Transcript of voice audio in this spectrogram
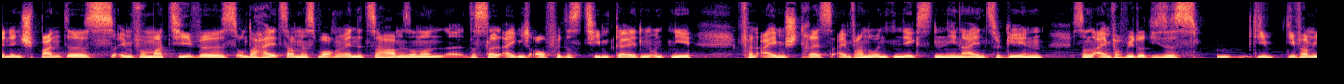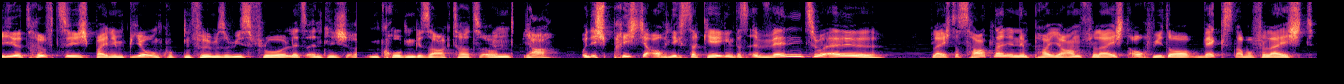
ein entspanntes, informatives, unterhaltsames Wochenende zu haben, sondern äh, das soll eigentlich auch für das Team gelten und nie von einem Stress einfach nur in den nächsten hineinzugehen, sondern einfach wieder dieses, die, die Familie trifft sich bei einem Bier und guckt einen Film, so wie es Flo letztendlich äh, im Groben gesagt hat. Und ja, und ich spricht ja auch nichts dagegen, dass eventuell vielleicht das Hardline in ein paar Jahren vielleicht auch wieder wächst, aber vielleicht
